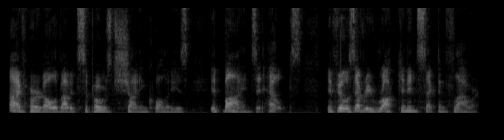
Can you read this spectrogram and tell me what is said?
I've heard all about its supposed shining qualities. It binds, it helps. It fills every rock and insect and flower.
